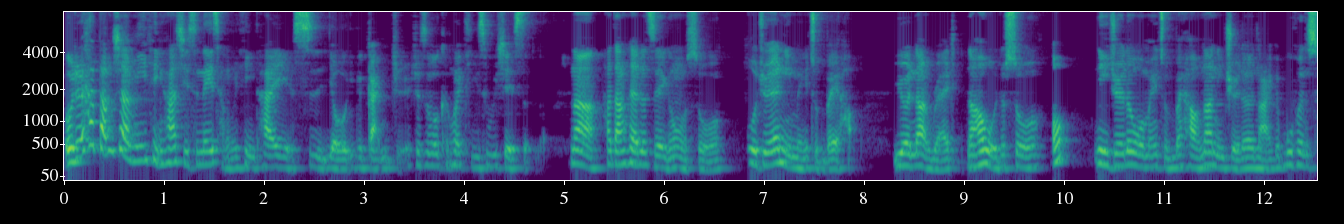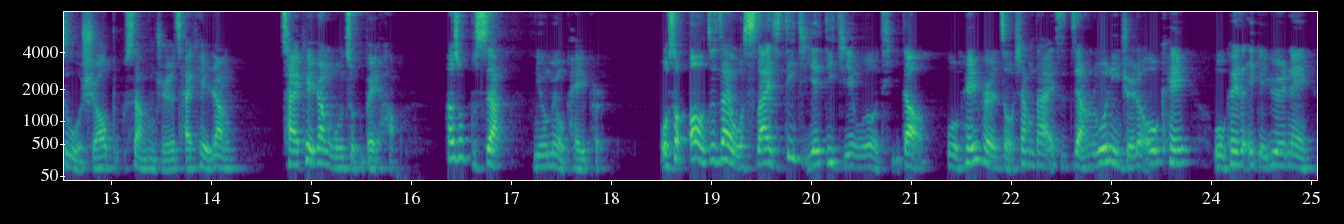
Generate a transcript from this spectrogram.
我觉得他当下 meeting，他其实那一场 meeting 他也是有一个感觉，就是我可能会提出一些什么。那他当下就直接跟我说：“我觉得你没准备好，you're not ready。”然后我就说：“哦。”你觉得我没准备好？那你觉得哪一个部分是我需要补上？你觉得才可以让才可以让我准备好？他说不是啊，你有没有 paper？我说哦，这在我 slide 第几页第几页我有提到，我 paper 的走向大概是这样。如果你觉得 OK，我可以在一个月内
